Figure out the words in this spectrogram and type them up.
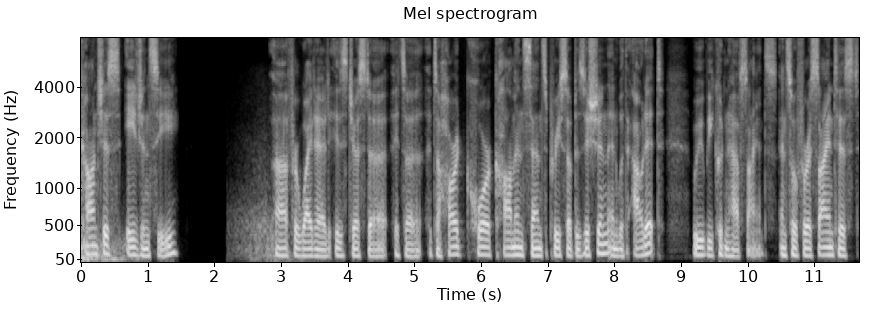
conscious agency uh, for Whitehead is just a it's a it's a hardcore common sense presupposition, and without it, we we couldn't have science. And so, for a scientist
